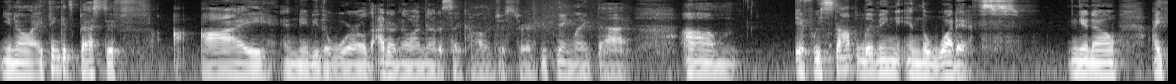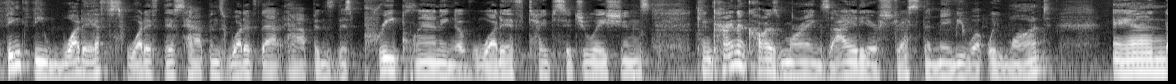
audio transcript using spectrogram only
you know, I think it's best if I and maybe the world, I don't know, I'm not a psychologist or anything like that. Um, if we stop living in the what ifs You know, I think the what ifs, what if this happens, what if that happens, this pre planning of what if type situations can kind of cause more anxiety or stress than maybe what we want. And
